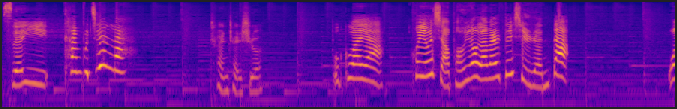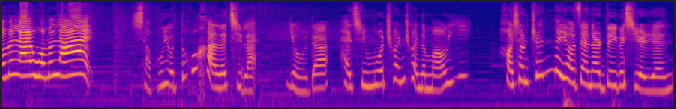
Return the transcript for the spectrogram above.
所以看不见啦。”川川说。不过呀，会有小朋友来玩堆雪人的。我们来，我们来！小朋友都喊了起来，有的还去摸川川的毛衣，好像真的要在那儿堆个雪人。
